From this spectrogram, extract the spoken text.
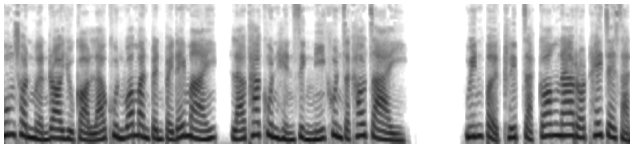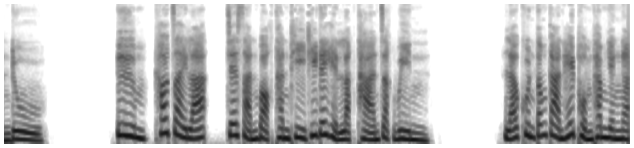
พุ่งชนเหมือนรออยู่ก่อนแล้วคุณว่ามันเป็นไปได้ไหม แล้วถ้าคุณเห็นสิ่งนี้คุณจะเข้าใจ วินเปิดคลิปจากกล้องหน้ารถให้เจสันดู อืม เข้าใจละ เจสันบอกทันทีที่ได้เห็นหลักฐานจากวิน แล้วคุณต้องการให้ผมทำยังไง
